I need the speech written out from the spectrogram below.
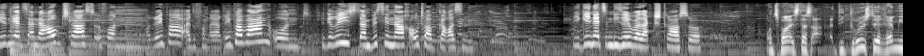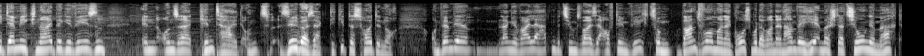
Wir sind jetzt an der Hauptstraße von Reeper, also von der Reeperbahn und die riecht ein bisschen nach Autoabgasen. Wir gehen jetzt in die Silbersackstraße. Und zwar ist das die größte Remi-Demi-Kneipe gewesen in unserer Kindheit. Und Silbersack, die gibt es heute noch. Und wenn wir Langeweile hatten, beziehungsweise auf dem Weg zum Bandwurm meiner Großmutter waren, dann haben wir hier immer Station gemacht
